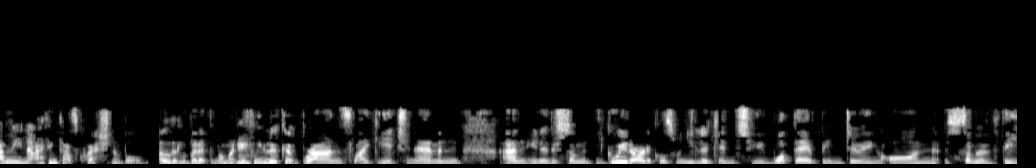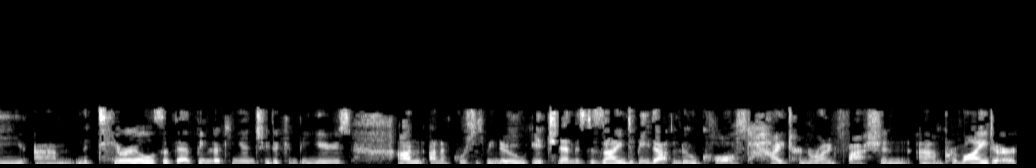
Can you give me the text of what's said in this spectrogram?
I mean, I think that's questionable a little bit at the moment. Mm. If we look at brands like H&M and, and, you know, there's some great articles when you look into what they've been doing on some of the, um, materials that they've been looking into that can be used. And, and of course, as we know, H&M is designed to be that low cost, high turnaround fashion, um, provider.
